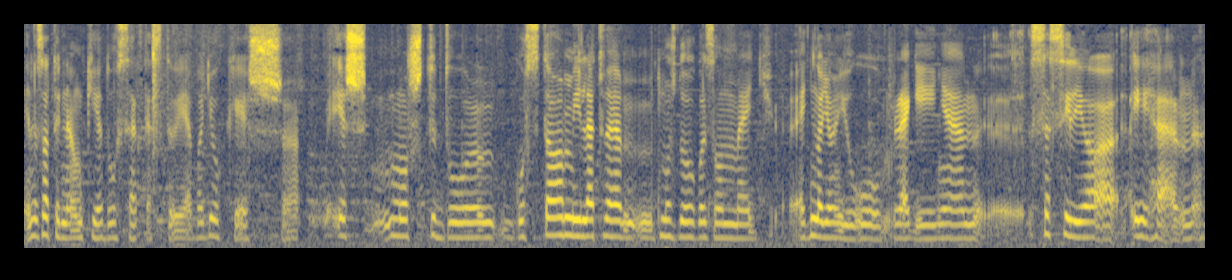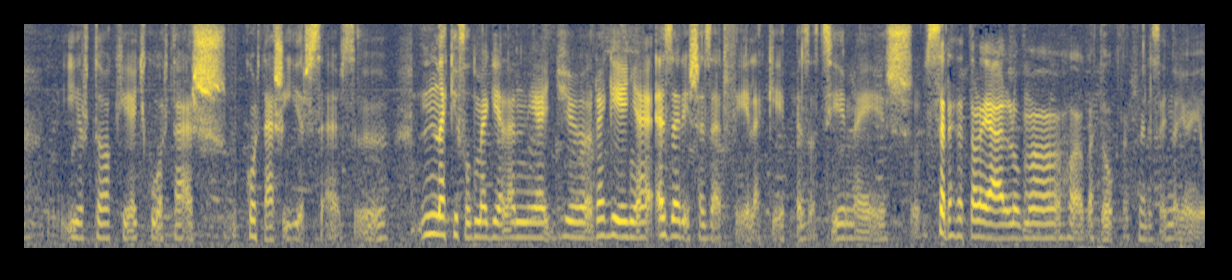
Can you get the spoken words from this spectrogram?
én az Ateneum kiadó szerkesztője vagyok, és, és most dolgoztam, illetve most dolgozom egy, egy nagyon jó regényen. Cecilia Éhen írta, aki egy kortárs, kortárs írszerző. Neki fog megjelenni egy regénye, ezer és ezer féleképp ez a címe, és szeretettel ajánlom a hallgatóknak, mert ez egy nagyon jó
